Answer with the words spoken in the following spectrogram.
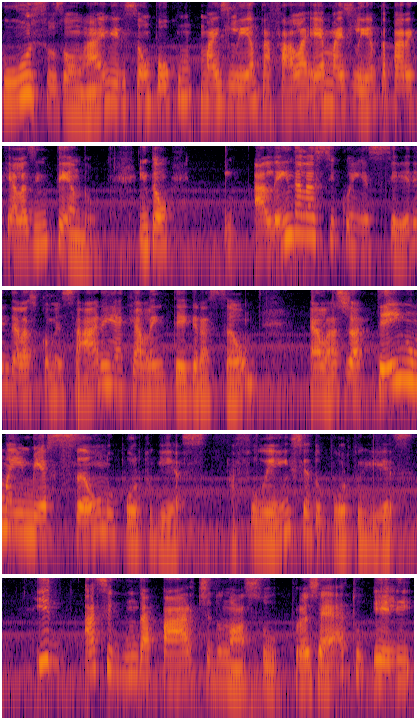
cursos online, eles são um pouco mais lenta, a fala é mais lenta para que elas entendam. Então, além delas se conhecerem, delas começarem aquela integração, elas já têm uma imersão no português, a fluência do português. E a segunda parte do nosso projeto, ele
